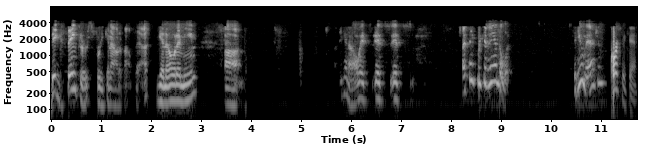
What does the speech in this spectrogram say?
big thinkers freaking out about that. You know what I mean? Um, you know, it's it's it's. I think we could handle it. Can you imagine? Of course we can.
